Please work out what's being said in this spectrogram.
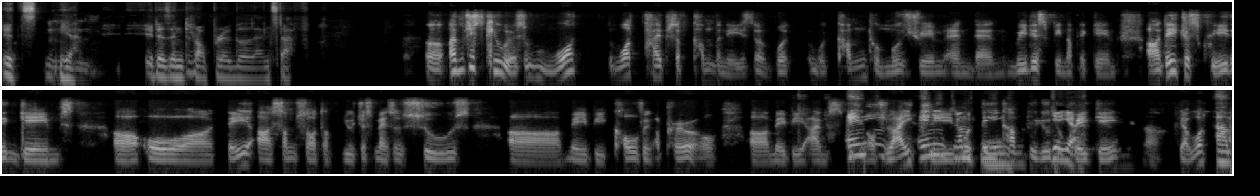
it's yeah mm. it is interoperable and stuff Uh, I'm just curious, what what types of companies uh, would would come to Moonstream and then really spin up the game? Are they just creating games, uh, or they are some sort of you just mentioned shoes, uh, maybe clothing apparel, uh, maybe I'm speaking Any- of Nike, any would they company- come to you Yeah, to yeah. game? Uh, yeah, what um,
